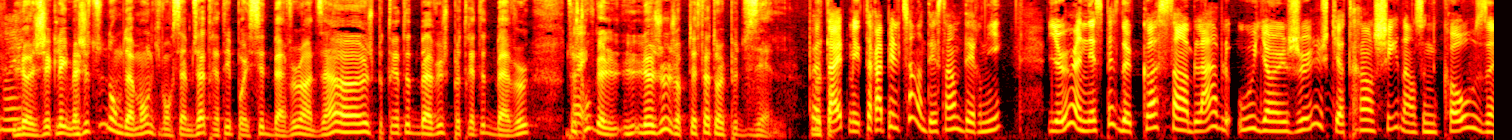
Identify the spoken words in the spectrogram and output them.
Ouais. logique. Là, imagine-tu le nombre de monde qui vont s'amuser à traiter le policier de baveux en disant ah, je peux te traiter de baveux, je peux te traiter de baveux. Tu Ouais. Je trouve que le, le juge a peut-être fait un peu de zèle? Peut-être, mais te rappelles-tu en décembre dernier, il y a eu une espèce de cas semblable où il y a un juge qui a tranché dans une cause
